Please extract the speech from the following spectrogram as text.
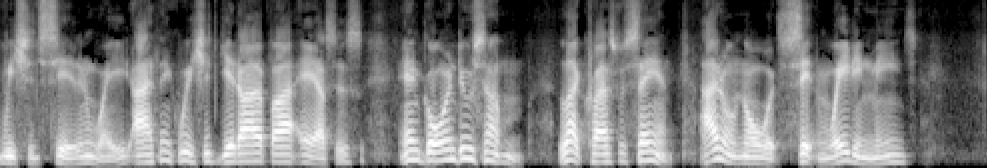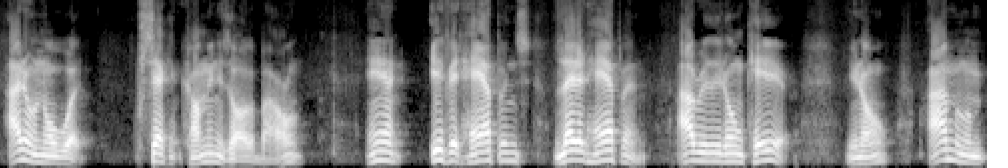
we should sit and wait. I think we should get off our asses and go and do something. Like Christ was saying, I don't know what sitting waiting means. I don't know what second coming is all about. And if it happens, let it happen. I really don't care. You know, I'm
